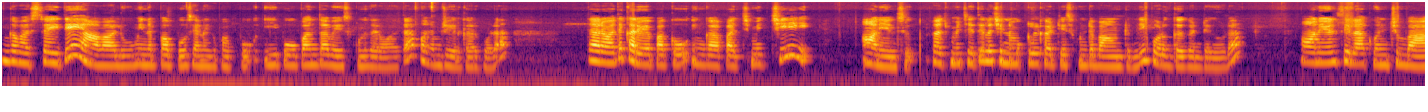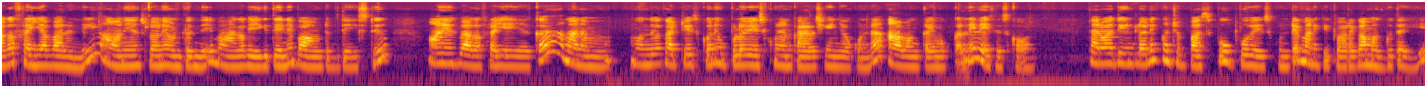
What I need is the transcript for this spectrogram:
ఇంకా ఫస్ట్ అయితే ఆవాలు మినపప్పు శనగపప్పు ఈ పోపు అంతా వేసుకున్న తర్వాత కొంచెం జీలకర్ర కూడా. తర్వాత కరివేపాకు ఇంకా పచ్చిమిర్చి ఆనియన్స్. పచ్చిమిర్చి అయితే ఇలా చిన్న ముక్కలు కట్ చేసుకుంటే బాగుంటుంది పొడుగ్గా కంటే కూడా. ఆనియన్స్ ఇలా కొంచెం బాగా ఫ్రై అవ్వాలండి. ఆనియన్స్లోనే ఉంటుంది బాగా వేగితేనే బాగుంటుంది టేస్ట్. ఆనియన్స్ బాగా ఫ్రై అయ్యాక మనం ముందుగా కట్ చేసుకొని ఉప్పులో వేసుకున్నాను కలర్ చేంజ్ అవ్వకుండా ఆ వంకాయ ముక్కల్ని వేసేసుకోవాలి. తర్వాత దీంట్లోనే కొంచెం పసుపు ఉప్పు వేసుకుంటే మనకి త్వరగా మగ్గుతాయి.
